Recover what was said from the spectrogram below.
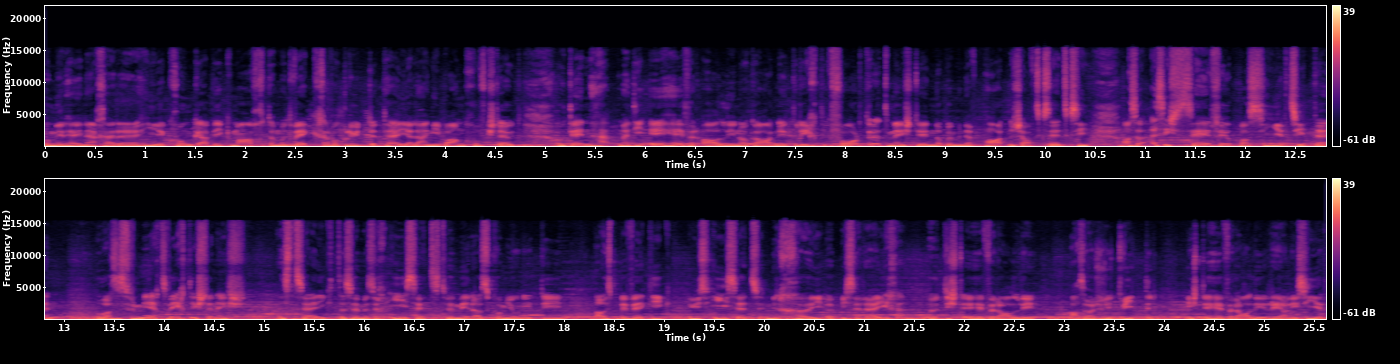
und wir haben nachher äh, hier eine Kundgebung gemacht, haben die Wecker, die geläutet haben, eine lange Bank aufgestellt und dann hat man die Ehe für alle noch gar nicht richtig gefordert. Man war dann noch bei einem Partnerschaftsgesetz. Gewesen. Also es ist sehr viel passiert seitdem. Und was für mich das Wichtigste ist, es zeigt, dass wenn man sich einsetzt, wenn wir als Community, als Bewegung uns einsetzen, wir können etwas erreichen. Heute ist die Ehe für alle, also ein Schritt weiter, ist die Ehe für alle realisiert.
